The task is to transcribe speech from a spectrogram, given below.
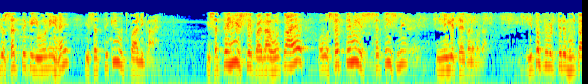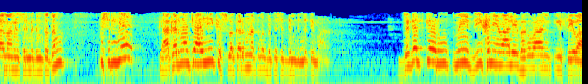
जो सत्य की योनि है ये सत्य की उत्पादिका है। ये सत्य ही इससे पैदा होता है और वो सत्य ही सत्य इसमें निहित है सर्वदा। ये तो प्रवृत्ति भूता नाम शर्मिदम तथम इसलिए क्या करना चाहिए कि स्वकर्म न तम व्रत सिद्धि बिंदते मान जगत के रूप में दिखने वाले भगवान की सेवा,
